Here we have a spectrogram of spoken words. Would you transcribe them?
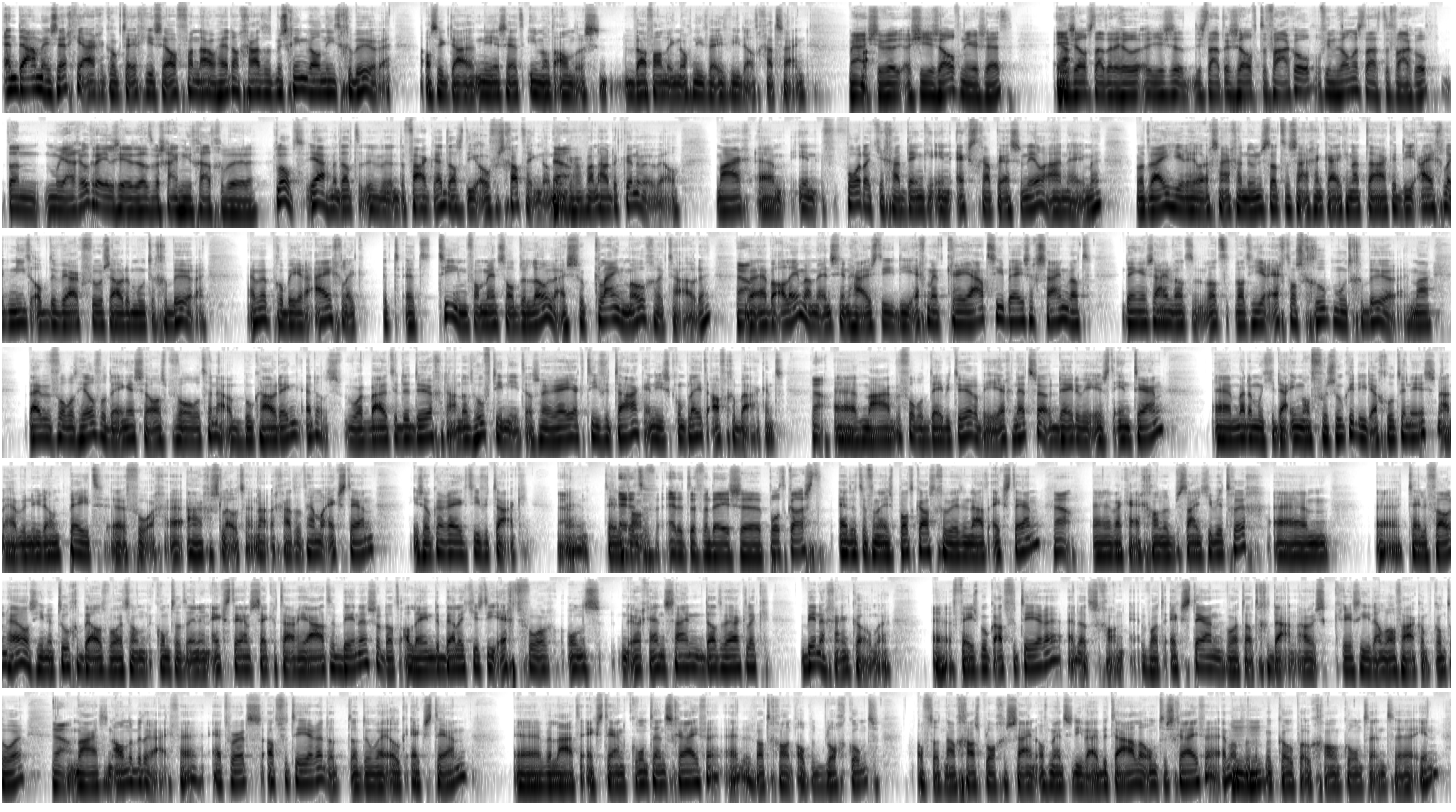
en daarmee zeg je eigenlijk ook tegen jezelf van nou, hè, dan gaat het misschien wel niet gebeuren als ik daar neerzet iemand anders waarvan ik nog niet weet wie dat gaat zijn. Maar ja, als, je, wil- als je jezelf neerzet... en Ja. jezelf staat er heel, je, staat er zelf te vaak op... of iemand anders staat er te vaak op... dan moet je eigenlijk ook realiseren dat het waarschijnlijk niet gaat gebeuren. Klopt, ja, maar dat, eh, vaak hè, dat is die overschatting. Dan Ja. denk je van, nou, dat kunnen we wel. Maar ehm, in, voordat je gaat denken in extra personeel aannemen... wat wij hier heel erg zijn gaan doen... is dat we zijn gaan kijken naar taken... die eigenlijk niet op de werkvloer zouden moeten gebeuren. En we proberen eigenlijk het, het team van mensen op de loonlijst... zo klein mogelijk te houden. Ja. We hebben alleen maar mensen in huis die, die echt met creatie bezig zijn... wat dingen zijn wat, wat, wat hier echt als groep moet gebeuren. Maar wij hebben bijvoorbeeld heel veel dingen, zoals bijvoorbeeld nou, boekhouding. En dat is, wordt buiten de deur gedaan. Dat hoeft hij niet. Dat is een reactieve taak en die is compleet afgebakend. Ja. Uh, maar bijvoorbeeld debiteurenbeheer, net zo deden we eerst intern. Uh, maar dan moet je daar iemand voor zoeken die daar goed in is. Nou, daar hebben we nu dan Peet uh, voor aangesloten. Nou, dan gaat het helemaal extern. Is ook een reactieve taak. Ja. Editor, editor, van deze podcast. Editor van deze podcast gebeurt inderdaad extern. Ja. Uh, wij krijgen gewoon het bestandje weer terug. Um, uh, telefoon, hè, als hier naartoe gebeld wordt, dan komt dat in een extern secretariaat binnen. Zodat alleen de belletjes die echt voor ons urgent zijn, daadwerkelijk binnen gaan komen. Uh, Facebook adverteren, hè, dat is gewoon, wordt extern wordt dat gedaan. Nou is Chris hier dan wel vaak op kantoor. Ja. Maar het is een ander bedrijf. Hè. AdWords adverteren, dat, dat doen wij ook extern. Uh, we laten extern content schrijven, hè, dus wat gewoon op het blog komt. Of dat nou gastbloggers zijn of mensen die wij betalen om te schrijven. Hè, want Mhm. we, we, kopen ook gewoon content uh, in.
